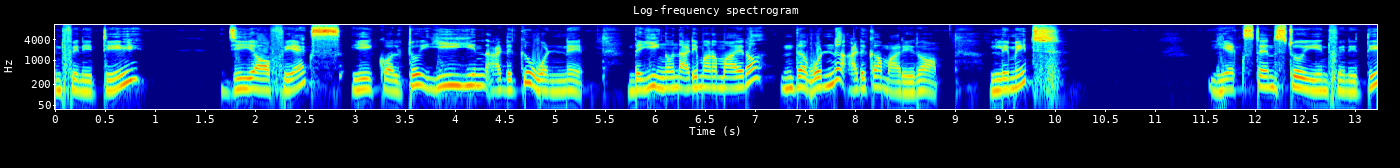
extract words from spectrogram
infinity g of x equal to e இன் அடுக்கு ஒன்று இந்த e இங்கே வந்து அடிமானம் ஆயிரும் இந்த ஒன்று அடுக்காக மாறிடும் limit x tends to infinity.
